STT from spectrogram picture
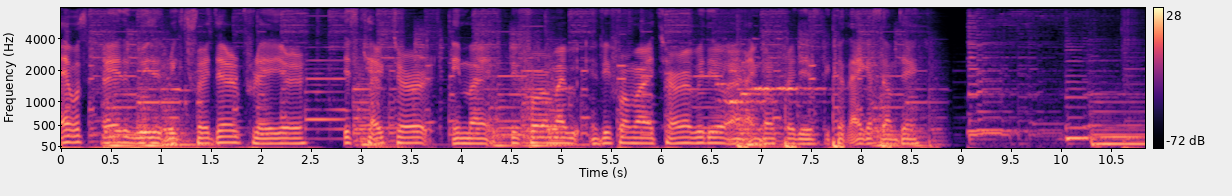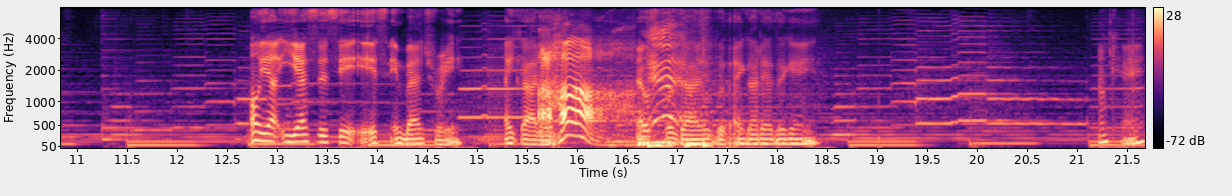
I was played with Rick Trader player this character in my before my before my Terraria video, and I'm gonna play this because I got something. Oh yeah, ESC is inventory. I got it. Aha! I was forgot it, but I got it again. Okay.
